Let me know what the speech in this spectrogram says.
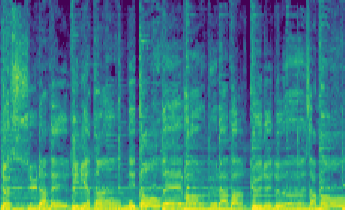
Dessus la mer, il y a un étang rêvant que la barque des deux amants.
